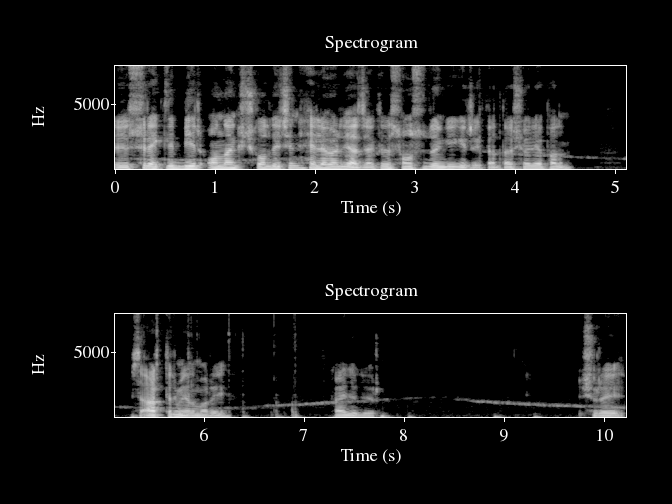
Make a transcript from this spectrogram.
E, sürekli bir ondan küçük olduğu için hello world yazacaktı ve sonsuz döngüye girecekti. Hatta şöyle yapalım. Mesela arttırmayalım orayı. Kaydediyorum. Şurayı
